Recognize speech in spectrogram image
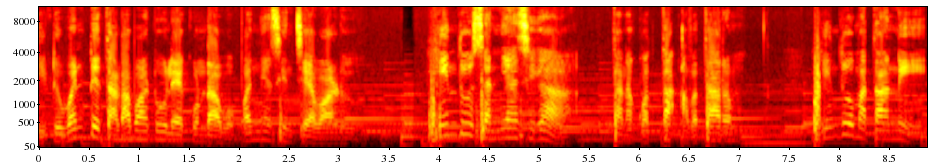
ఎటువంటి తడబాటు లేకుండా ఉపన్యసించేవాడు. హిందూ సన్యాసిగా తన కొత్త అవతారం హిందూ మతాన్ని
